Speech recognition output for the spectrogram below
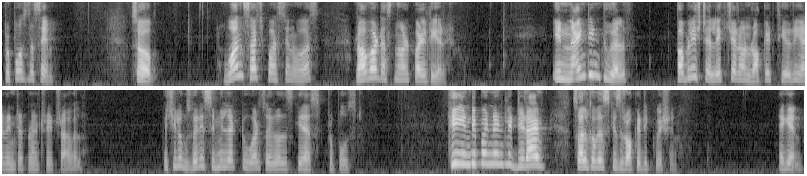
proposed the same. So, one such person was Robert Esnault-Pelterie. In 1912 published a lecture on rocket theory and interplanetary travel, which looks very similar to what Tsiolkovsky has proposed. He independently derived Tsiolkovsky's rocket equation again.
